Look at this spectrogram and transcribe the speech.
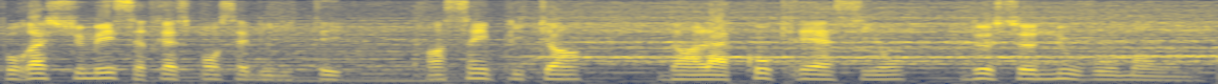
pour assumer cette responsabilité en s'impliquant dans la co-création de ce nouveau monde.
